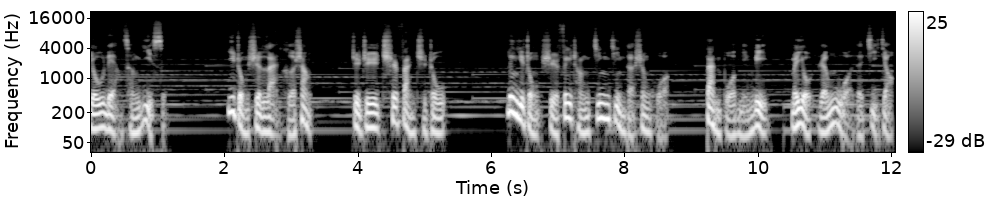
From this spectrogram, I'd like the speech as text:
有两层意思。一种是懒和尚，只知吃饭吃粥；另一种是非常精进的生活，淡泊名利，没有人我的计较。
